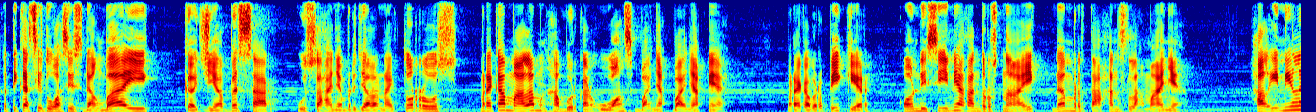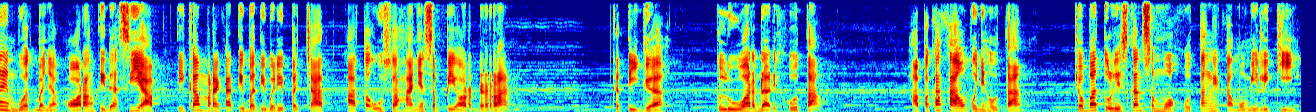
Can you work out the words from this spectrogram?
Ketika situasi sedang baik, gajinya besar, usahanya berjalan naik terus, mereka malah menghaburkan uang sebanyak-banyaknya. Mereka berpikir kondisi ini akan terus naik dan bertahan selamanya. Hal inilah yang membuat banyak orang tidak siap ketika mereka tiba-tiba dipecat atau usahanya sepi orderan. Ketiga, keluar dari hutang. Apakah kamu punya hutang? Coba tuliskan semua hutang yang kamu miliki,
